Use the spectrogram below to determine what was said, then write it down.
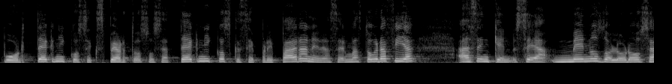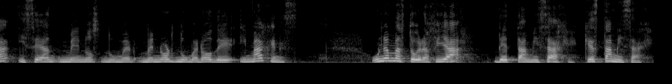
por técnicos expertos, o sea, técnicos que se preparan en hacer mastografía, hacen que sea menos dolorosa y sean menos menor número de imágenes. Una mastografía de tamizaje. ¿Qué es tamizaje?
